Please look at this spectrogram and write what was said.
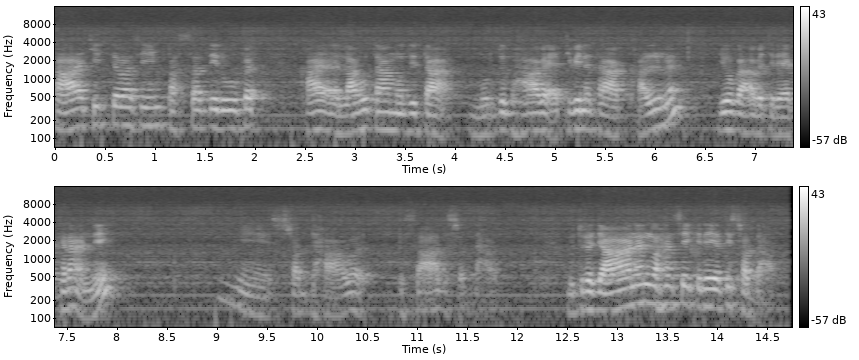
කාය චිත්ත වශයෙන් පස්සද්ධි රූප කාය ලහුතා මුදිතා මෘදු භාව ඇති වෙන තා කල්ම යෝගාවචරය කරන්නේ මේ ශ්‍රද්ධාව ප්‍රසාද ශ්‍රද්ධාව. බුදුරජාණන් වහන්සේ කෙරෙහි ඇති ශ්‍රද්ධාව.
